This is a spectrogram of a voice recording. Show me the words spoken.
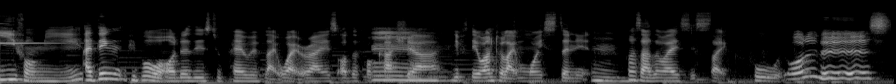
E for me. I think people will order this to pair with like white rice or the focaccia Mm. if they want to like moisten it. Mm. Because otherwise it's like food. Order this.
